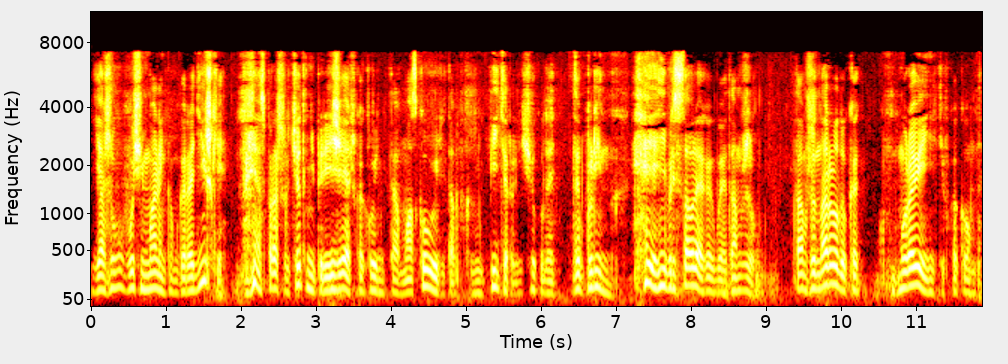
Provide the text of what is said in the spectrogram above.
я живу в очень маленьком городишке. Меня спрашивают, что ты не переезжаешь в какую-нибудь там Москву или там в Питер или еще куда-нибудь. Да блин, я не представляю, как бы я там жил. Там же народу как муравейники в каком-то.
